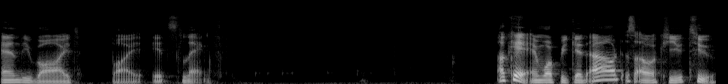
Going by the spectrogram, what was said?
and divide by its length. Okay, and what we get out is our Q2.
